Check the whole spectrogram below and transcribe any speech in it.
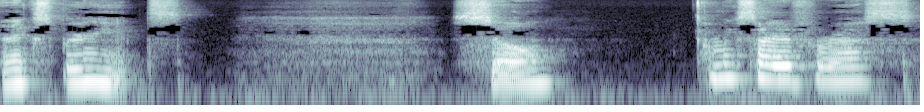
an experience. So I'm excited for us.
